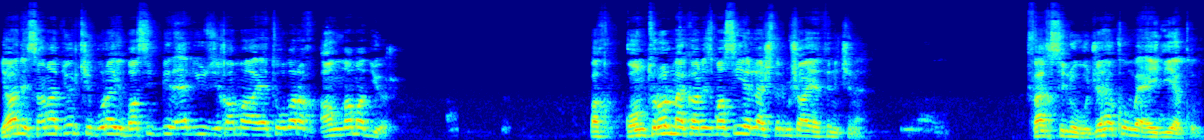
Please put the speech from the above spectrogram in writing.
Yani sana diyor ki burayı basit bir el yüz yıkama ayeti olarak anlama diyor. Bak kontrol mekanizması yerleştirmiş ayetin içine. Feksilu vucuhekum ve eydiyekum.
